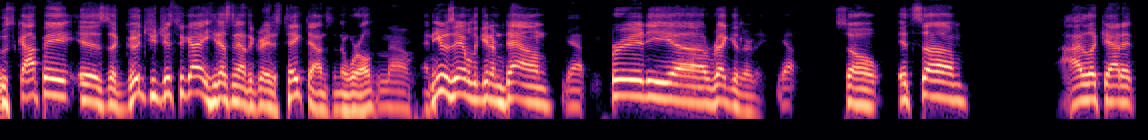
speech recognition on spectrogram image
Buscape is a good jujitsu guy. He doesn't have the greatest takedowns in the world, No. and he was able to get him down Yep. pretty uh regularly. Yep. So it's um I look at it,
